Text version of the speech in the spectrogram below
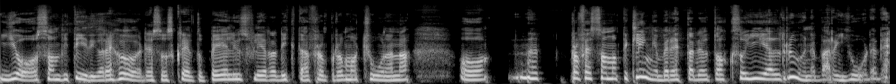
Ja, som vi tidigare hörde så skrev Topelius flera dikter från promotionerna och professor Matti Klinge berättade att också J.L. Runeberg gjorde det.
